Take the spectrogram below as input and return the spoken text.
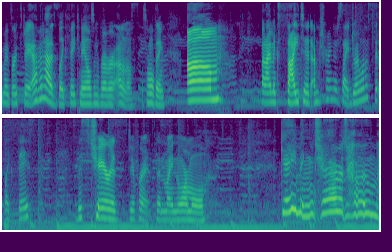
my birthday. I haven't had like fake nails in forever. I don't know. It's the whole thing. Um, but I'm excited. I'm trying to decide. Do I want to sit like this? This chair is different than my normal gaming chair at home.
